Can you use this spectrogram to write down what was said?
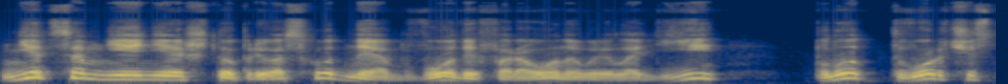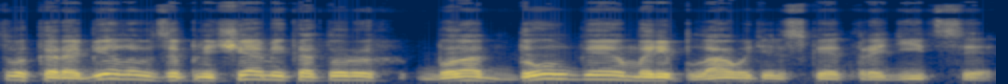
Нет сомнения, что превосходные обводы фараоновой ладьи — плод творчества корабелов, за плечами которых была долгая мореплавательская традиция,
